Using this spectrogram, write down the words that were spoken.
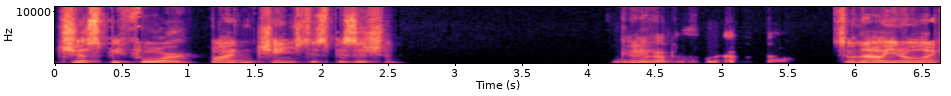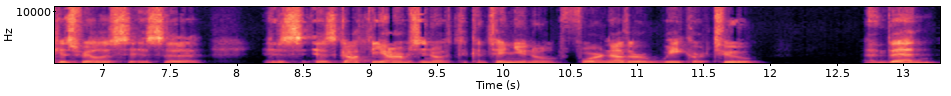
just before Biden changed his position. Okay. What happens? What happens now? So now, you know, like Israel is is uh, is has got the arms, you know, to continue, you know, for another week or two, and then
